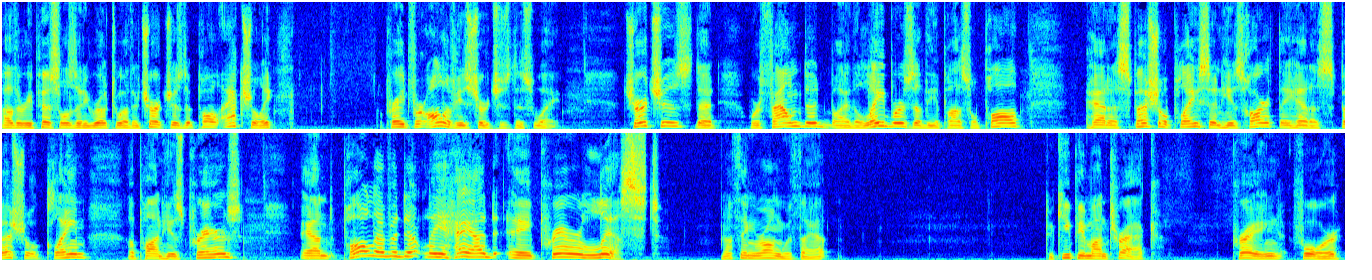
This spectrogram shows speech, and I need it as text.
other epistles that he wrote to other churches that Paul actually prayed for all of his churches this way. Churches that were founded by the labors of the apostle Paul had a special place in his heart. They had a special claim upon his prayers. And Paul evidently had a prayer list. Nothing wrong with that. To keep him on track, praying for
